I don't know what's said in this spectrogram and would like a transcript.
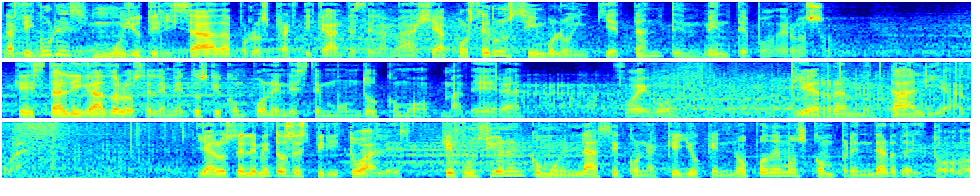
La figura es muy utilizada por los practicantes de la magia por ser un símbolo inquietantemente poderoso, que está ligado a los elementos que componen este mundo como madera, fuego, tierra, metal y agua, y a los elementos espirituales que funcionan como enlace con aquello que no podemos comprender del todo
